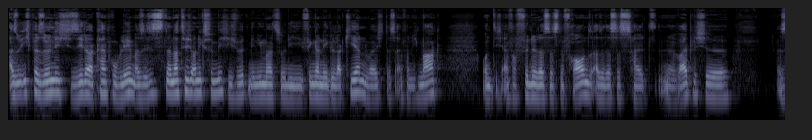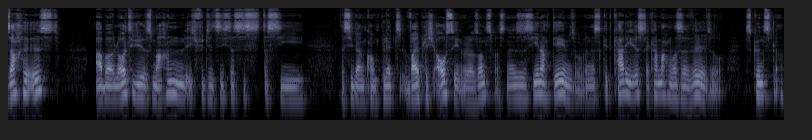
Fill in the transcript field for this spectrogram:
also ich persönlich sehe da kein Problem. Also es ist natürlich auch nichts für mich. Ich würde mir niemals so die Fingernägel lackieren, weil ich das einfach nicht mag. Und ich einfach finde, dass das eine Frauen, also dass das halt eine weibliche Sache ist. Aber Leute, die das machen, ich finde jetzt nicht, dass es, dass sie, dass sie dann komplett weiblich aussehen oder sonst was. Ne? Es ist je nachdem so. Wenn es Kid Cudi ist, der kann machen, was er will. So, ist Künstler.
